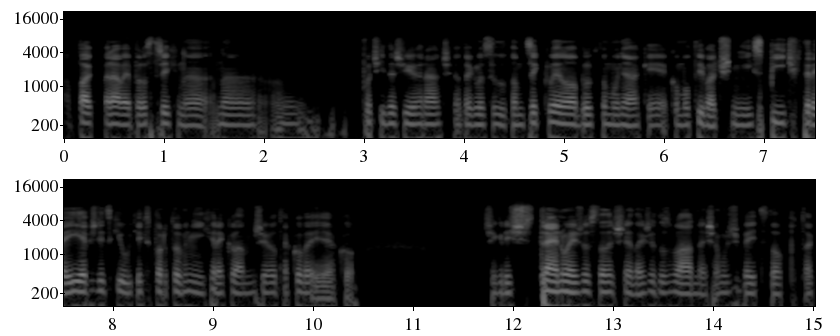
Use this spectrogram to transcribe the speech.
a pak právě prostřih na, na počítačový hráč a takhle se to tam cyklilo, byl k tomu nějaký jako motivační speech, který je vždycky u těch sportovních reklam, že jo, takovej jako že když trénuješ dostatečně, takže to zvládneš a můžeš být top, tak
